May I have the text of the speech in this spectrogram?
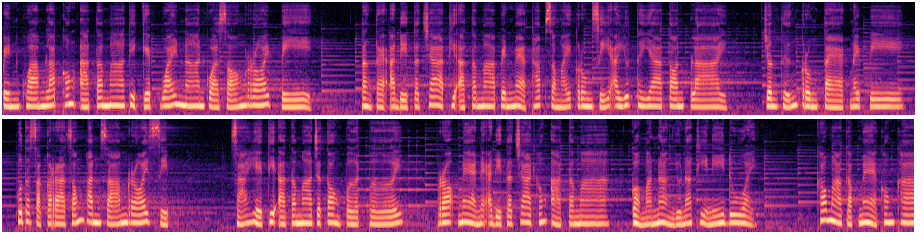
เป็นความลับของอาตมาที่เก็บไว้นานกว่าสองร้อยปี ตั้งแต่อดีตชาติที่อาตมาเป็นแม่ทัพสมัยกรุงศรีอยุธยาตอนปลาย จนถึงกรุงแตกในปี พุทธศักราช 2310 สาเหตุที่อาตมาจะต้องเปิดเผย เพราะแม่ในอดีตชาติของอาตมา ก็มานั่งอยู่ณที่นี้ด้วย เข้ามากับแม่ของเขา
